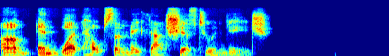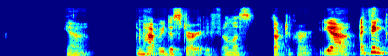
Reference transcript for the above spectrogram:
um, and what helps them make that shift to engage. Yeah. I'm happy to start if unless dr carr yeah i think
